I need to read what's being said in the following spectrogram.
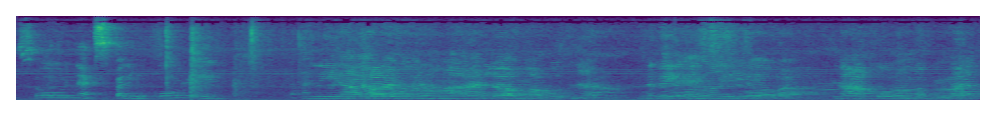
So next palihog ko read Anina karon ng mga adlaw mabut na, nagayon si Jehovah, nga ako ang magbuhat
